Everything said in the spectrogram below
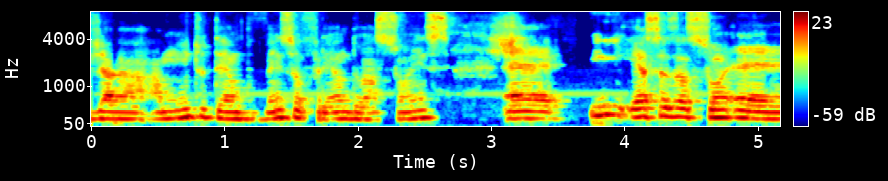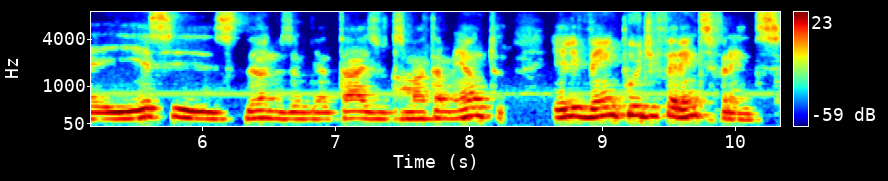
já há muito tempo vem sofrendo ações é, e essas ações é, e esses danos ambientais, o desmatamento, ele vem por diferentes frentes.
